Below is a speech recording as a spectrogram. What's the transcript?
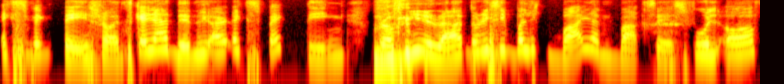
expectations. Kaya din, we are expecting from Mira to receive balikbayan boxes full of,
